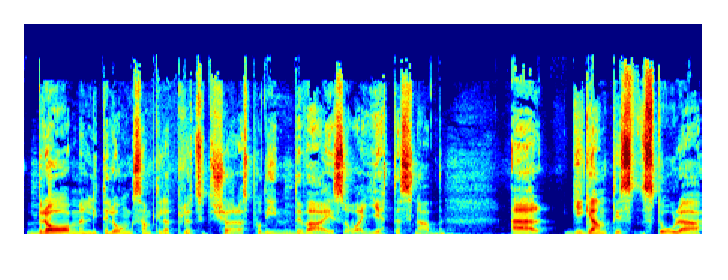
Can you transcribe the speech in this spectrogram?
bra men lite långsam till att plötsligt köras på din device och vara jättesnabb. Är gigantiskt stora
